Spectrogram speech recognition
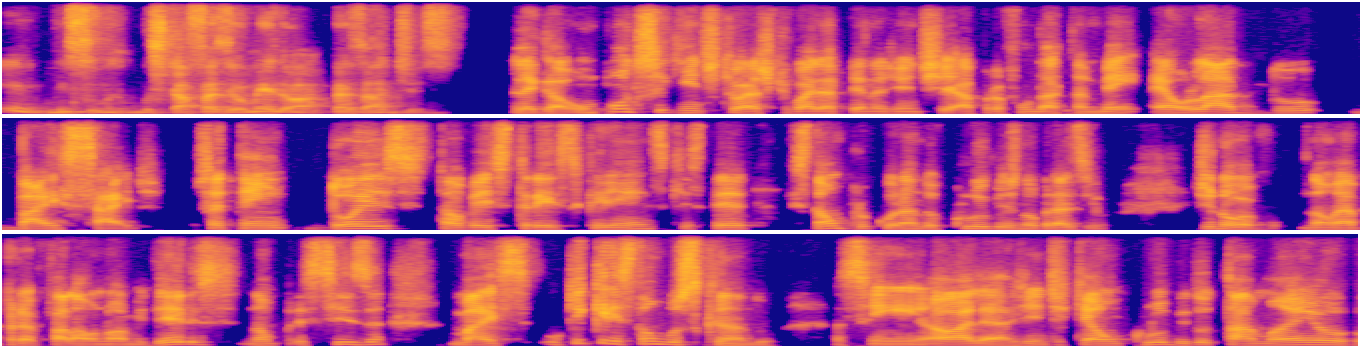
e, em suma, buscar fazer o melhor, apesar disso. Legal. Um ponto seguinte que eu acho que vale a pena a gente aprofundar também é o lado do buy side. Você tem dois, talvez três clientes que estão procurando clubes no Brasil. De novo, não é para falar o nome deles, não precisa, mas o que, que eles estão buscando? Assim, olha, a gente quer um clube do tamanho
